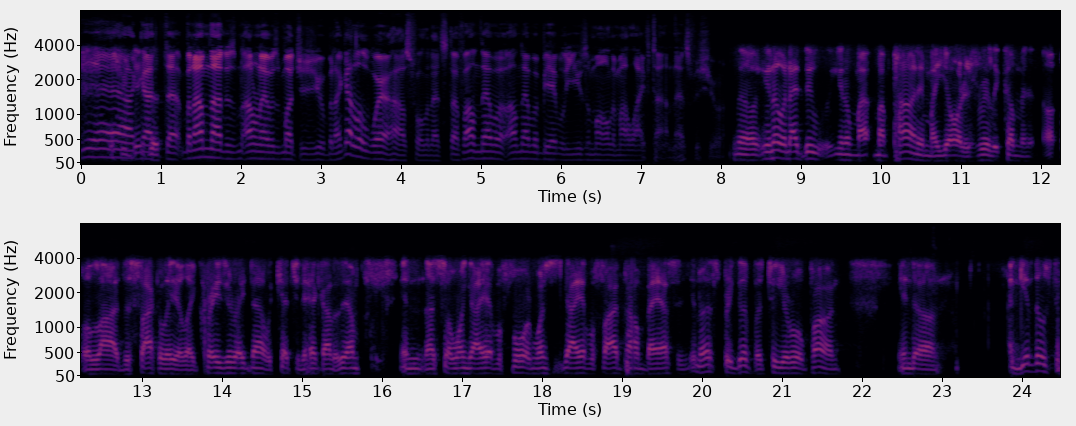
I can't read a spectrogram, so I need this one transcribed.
yeah, I got that, but I'm not as I don't have as much as you. But I got a little warehouse full of that stuff. I'll never I'll never be able to use them all in my lifetime. That's for sure. No, you know what I do. You know my my pond in my yard is really coming alive. The sac-a-lait are like crazy right now. We're catching the heck out of them. And I saw one guy have a four and one guy have a five pound bass, and you know that's pretty good for a two year old pond. And uh, I give those to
